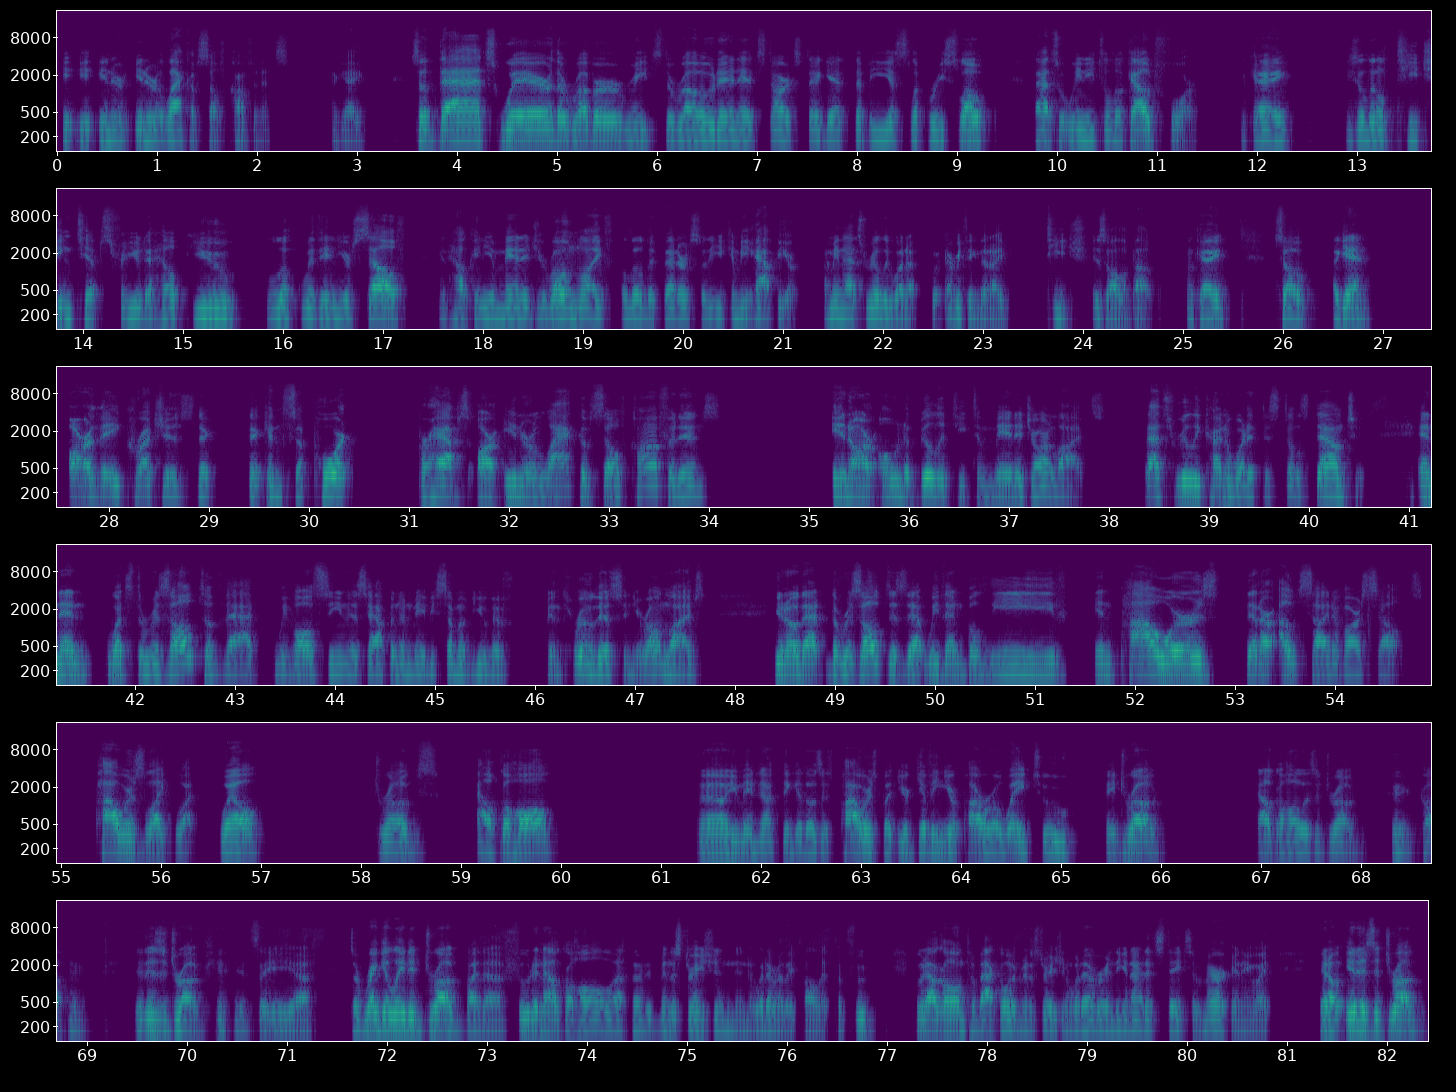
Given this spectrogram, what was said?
inner, inner lack of self confidence. Okay. So that's where the rubber meets the road and it starts to get to be a slippery slope. That's what we need to look out for. Okay. These are little teaching tips for you to help you look within yourself and how can you manage your own life a little bit better so that you can be happier i mean that's really what everything that i teach is all about okay so again are they crutches that that can support perhaps our inner lack of self-confidence in our own ability to manage our lives that's really kind of what it distills down to and then what's the result of that? We've all seen this happen, and maybe some of you have been through this in your own lives. You know, that the result is that we then believe in powers that are outside of ourselves. Powers like what? Well, drugs, alcohol. Well, you may not think of those as powers, but you're giving your power away to a drug. Alcohol is a drug. it is a drug. It's a uh, it's a regulated drug by the Food and Alcohol uh, Administration and whatever they call it, the Food Food Alcohol and Tobacco Administration, whatever in the United States of America anyway. You know, it is a drug,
